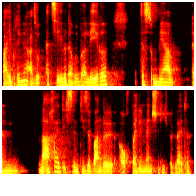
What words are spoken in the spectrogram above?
beibringe, also erzähle darüber, lehre, desto mehr ähm, nachhaltig sind diese Wandel auch bei den Menschen, die ich begleite.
